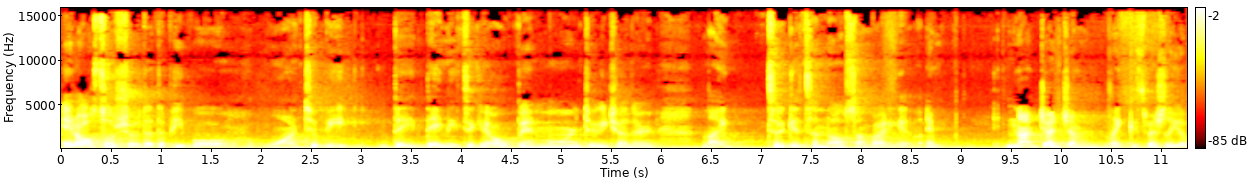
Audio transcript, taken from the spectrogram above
it also showed that the people want to be they they need to get open more to each other, like to get to know somebody and not judge them. Like especially a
